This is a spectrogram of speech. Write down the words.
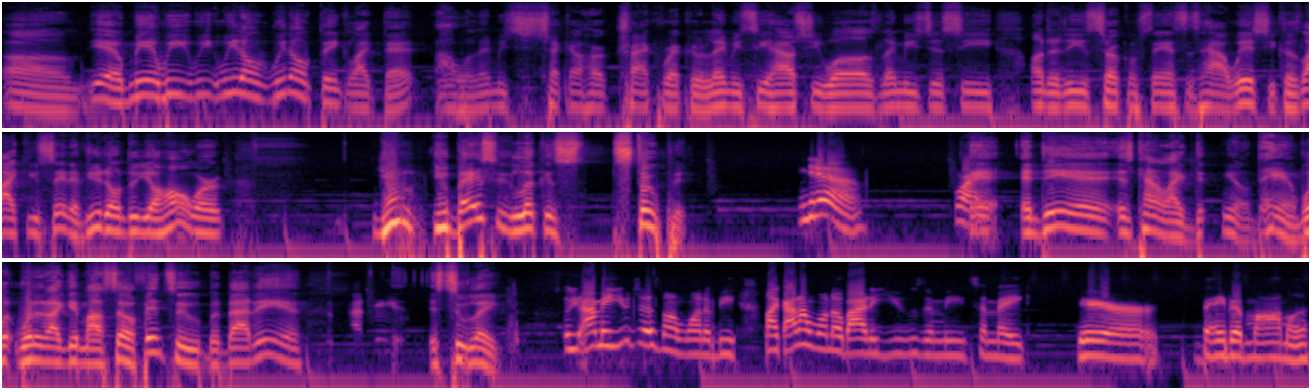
um, yeah, me and we, we we don't we don't think like that. Oh well, let me just check out her track record. Let me see how she was. Let me just see under these circumstances how is she? Because like you said, if you don't do your homework, you you basically looking stupid. Yeah. Right. And, and then it's kind of like you know, damn, what what did I get myself into? But by then, it's too late. I mean, you just don't want to be like I don't want nobody using me to make their baby mama,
